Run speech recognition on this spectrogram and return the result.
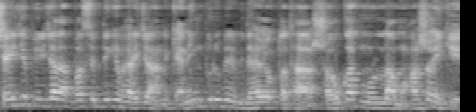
সেই যে পিরজাদ আব্বাসের দিকে ভাইজান ক্যানিং পূর্বের বিধায়ক তথা শওকাত মোল্লা মহাশয়কে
